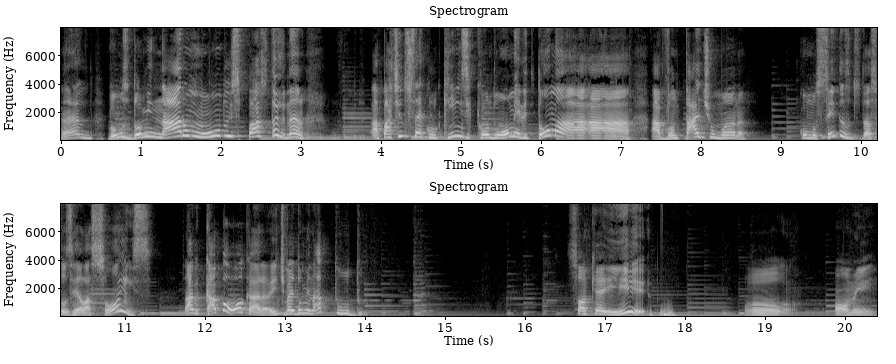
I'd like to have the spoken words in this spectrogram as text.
É, vamos dominar o mundo, o espaço, tá entendendo? A partir do século XV, quando o homem ele toma a, a, a vontade humana como centro das suas relações, sabe? Acabou, cara. A gente vai dominar tudo. Só que aí o homem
